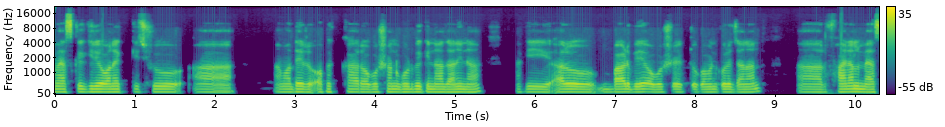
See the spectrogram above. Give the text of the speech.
ম্যাচকে ঘিরে অনেক কিছু আমাদের অপেক্ষার অবসান ঘটবে কিনা জানি না। নাকি আরও বাড়বে? অবশ্যই একটু কমেন্ট করে জানান। আর ফাইনাল ম্যাচ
